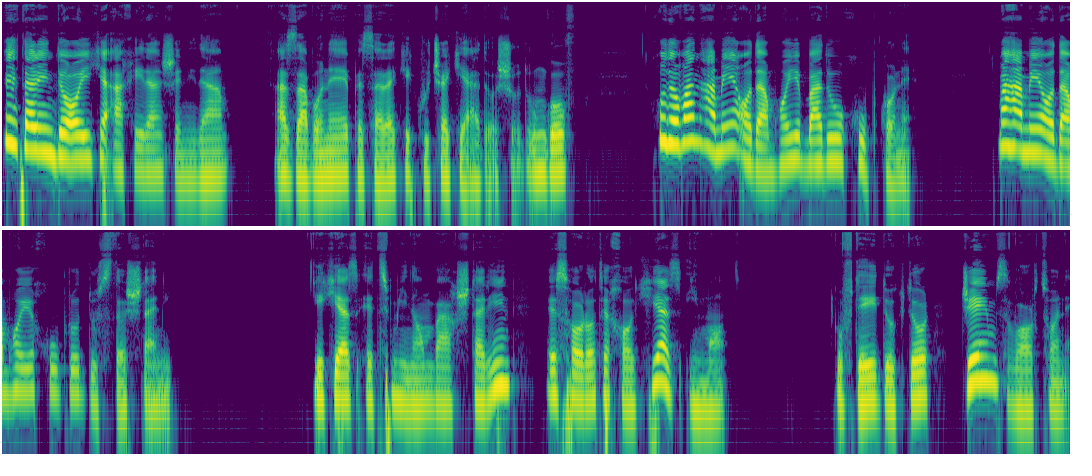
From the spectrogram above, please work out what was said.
بهترین دعایی که اخیرا شنیدم از زبان پسرک کوچکی ادا شد. اون گفت خداوند همه آدم های بد و خوب کنه و همه آدم های خوب رو دوست داشتنی. یکی از اطمینان بخشترین اظهارات خاکی از ایمان. گفته دکتر جیمز وارتونه.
